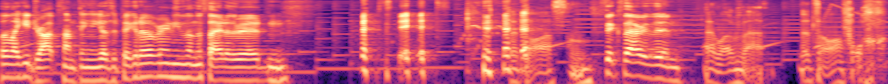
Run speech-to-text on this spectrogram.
But like he dropped something, he goes to pick it over and he's on the side of the road and that's it. That's awesome. Six hours in. I love that. That's awful.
